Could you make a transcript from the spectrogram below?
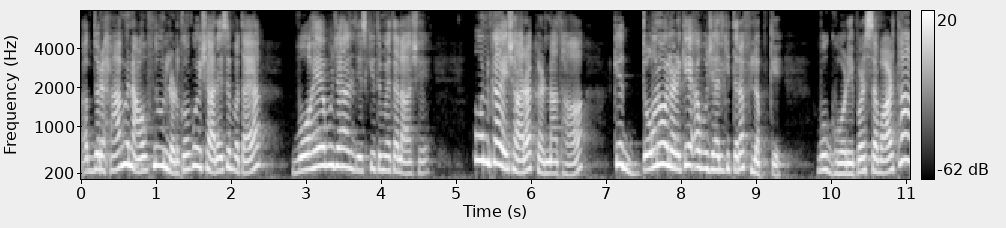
عبد الرحمن بن عوف نے ان لڑکوں کو اشارے سے بتایا، وہ ہے ابو جہل جس کی تمہیں تلاش ہے۔ ان کا اشارہ کرنا تھا کہ دونوں لڑکے ابو جہل کی طرف لپکے۔ وہ گھوڑے پر سوار تھا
